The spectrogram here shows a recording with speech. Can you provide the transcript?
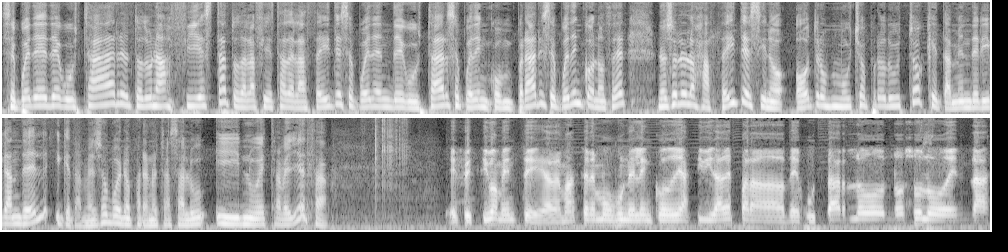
Se puede degustar toda una fiesta, toda la fiesta del aceite, se pueden degustar, se pueden comprar y se pueden conocer no solo los aceites, sino otros muchos productos que también derivan de él y que también son buenos para nuestra salud y nuestra belleza. Efectivamente, además tenemos un elenco de actividades para degustarlo no solo en las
